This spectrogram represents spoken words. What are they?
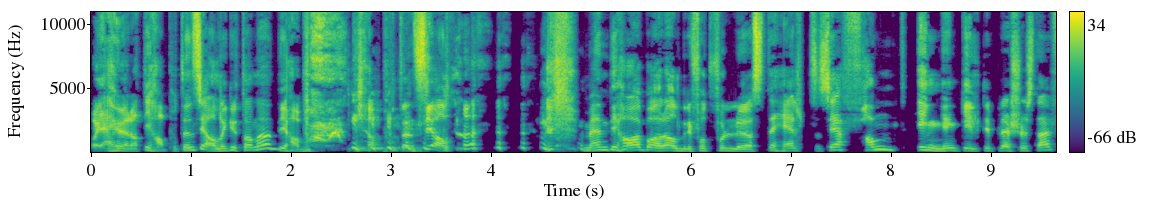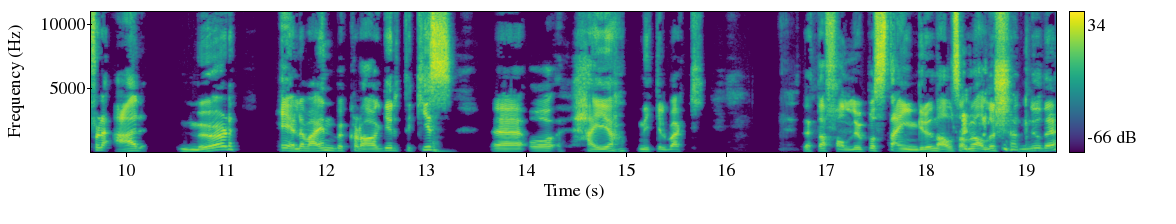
Og jeg hører at de har potensialet, guttene. De har, de har potensialet. Men de har bare aldri fått forløst det helt. Så jeg fant ingen guilty pleasures der, for det er møl hele veien. Beklager til Kiss, eh, og heia Nickelback. Dette faller jo på steingrunn, alle sammen. Alle skjønner jo det.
